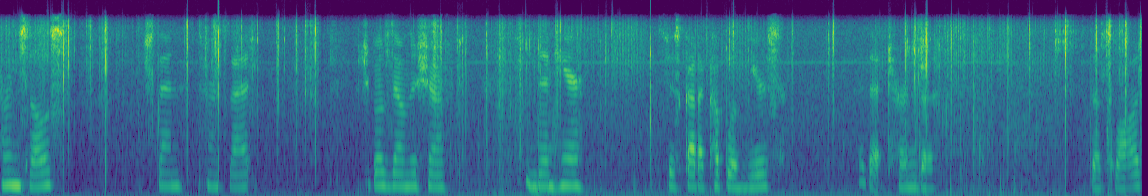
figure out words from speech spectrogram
turns those, which then turns that, which goes down this shaft, and then here it's just got a couple of gears that turn the the claws.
